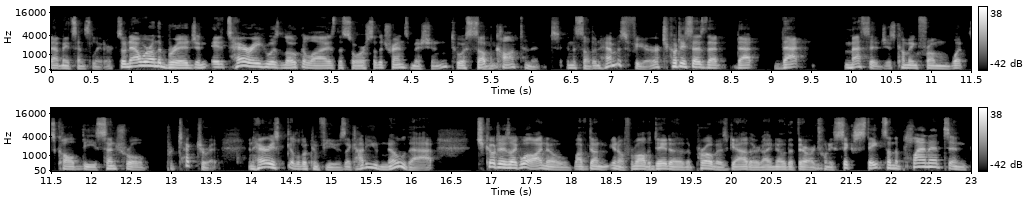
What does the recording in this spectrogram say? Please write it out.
that made sense later. So now we're on the bridge, and it's Harry who has localized the source of the transmission to a mm-hmm. subcontinent in the southern hemisphere. Chakotay says that that that message is coming from what's called the central protectorate, and Harry's a little confused. Like, how do you know that? Chakotay is like, well, I know I've done, you know, from all the data the probe has gathered, I know that there are 26 states on the planet. And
